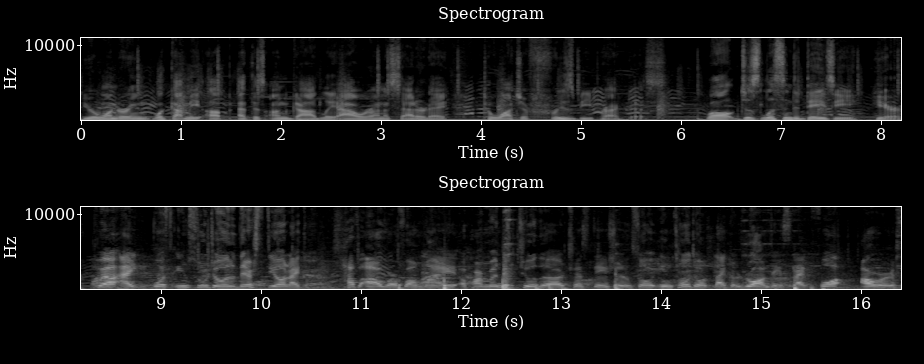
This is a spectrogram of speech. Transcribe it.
you're wondering what got me up at this ungodly hour on a Saturday to watch a Frisbee practice. Well, just listen to Daisy here. Well, I was in Suzhou. There's still like half hour from my apartment to the train station. So in total, like around it's like four hours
